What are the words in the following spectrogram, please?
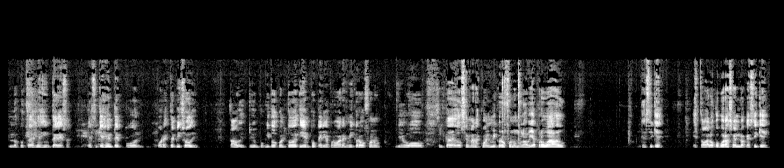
lo que ustedes les interesa. Así que gente, por, por este episodio, estoy un poquito corto de tiempo, quería probar el micrófono. Llevo cerca de dos semanas con el micrófono, no lo había probado. Así que estaba loco por hacerlo, así que,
